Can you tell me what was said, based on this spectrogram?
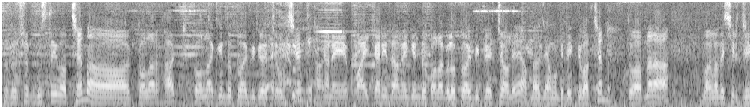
তো দর্শক, বুঝতেই পারছেন কলার হাট, কলা কিন্তু ক্রয় বিক্রয় চলছে। এখানে পাইকারি দামে কিন্তু কলাগুলো ক্রয় বিক্রয় চলে, আপনারা যেমনটি দেখতে পাচ্ছেন। তো আপনারা বাংলাদেশের যে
